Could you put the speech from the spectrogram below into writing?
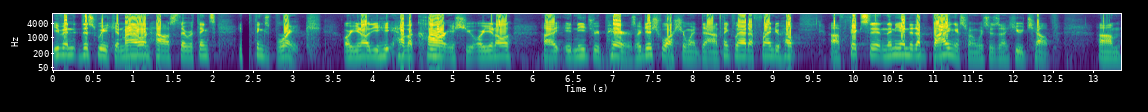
Even this week in my own house, there were things, things break, or you know, you have a car issue, or you know, uh, it needs repairs. Our dishwasher went down. Thankfully, I had a friend who helped uh, fix it, and then he ended up buying us one, which was a huge help. Um,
